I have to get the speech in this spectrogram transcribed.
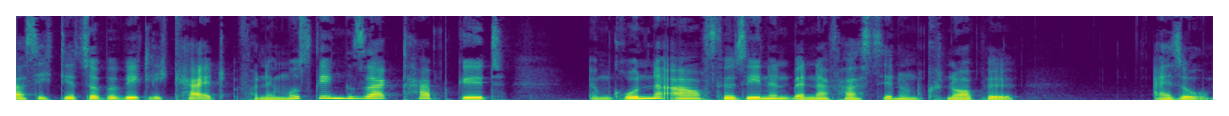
was ich dir zur Beweglichkeit von den Muskeln gesagt habe, gilt im Grunde auch für Sehnen, Bänder, Faszien und Knorpel. Also,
